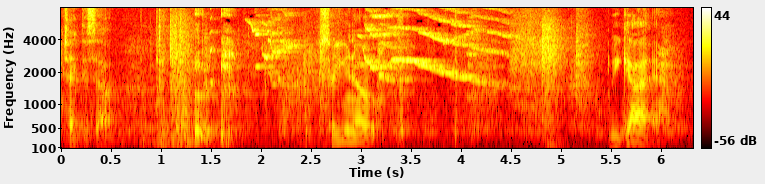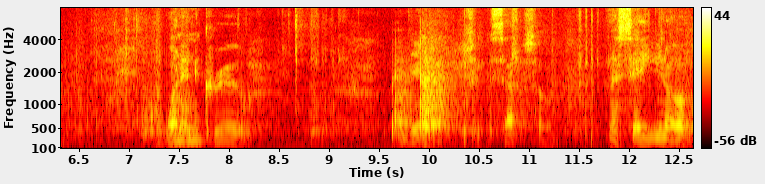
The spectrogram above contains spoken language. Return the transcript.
Check this out. so, you know, we got one in the crib. And then, check this out. So, let's say, you know,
